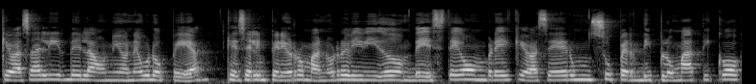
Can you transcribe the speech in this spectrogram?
que va a salir de la Unión Europea, que es el Imperio Romano revivido, donde este hombre que va a ser un súper diplomático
